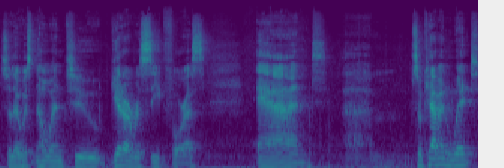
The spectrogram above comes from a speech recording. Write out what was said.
So there was no one to get our receipt for us. And um, so Kevin went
